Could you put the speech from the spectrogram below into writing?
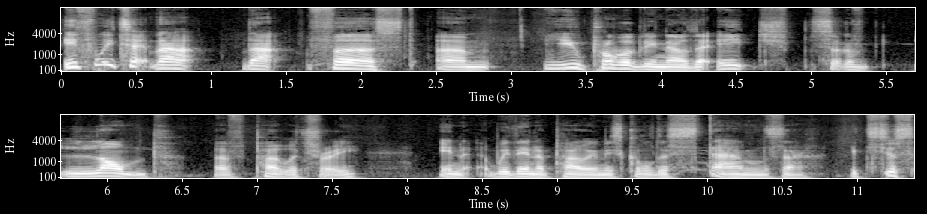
if we take that that first, um, you probably know that each sort of lump of poetry in within a poem is called a stanza. It's just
